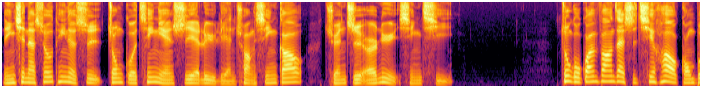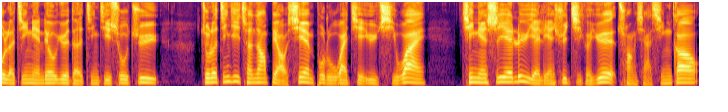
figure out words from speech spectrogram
您现在收听的是中国青年失业率连创新高，全职儿女兴起。中国官方在十七号公布了今年六月的经济数据，除了经济成长表现不如外界预期外，青年失业率也连续几个月创下新高，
